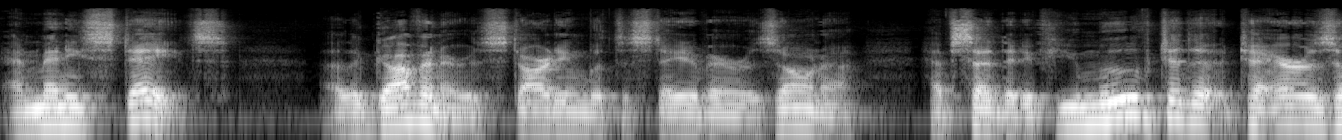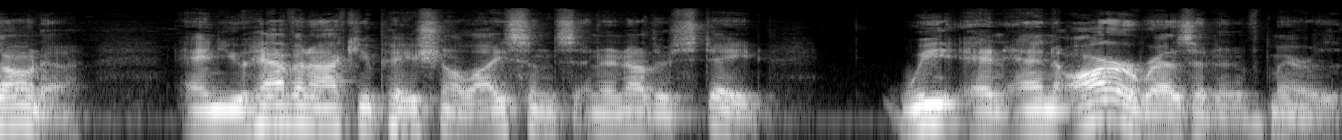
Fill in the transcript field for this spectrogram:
And many states uh, the governors, starting with the state of Arizona, have said that if you move to the to Arizona and you have an occupational license in another state, we and, and are a resident of, Mar-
